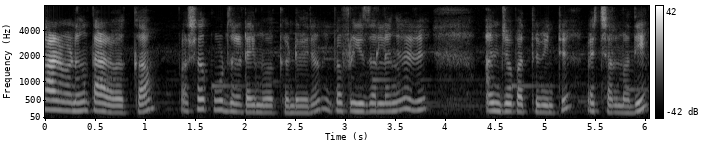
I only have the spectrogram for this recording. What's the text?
താഴെ വേണമെങ്കിൽ താഴെ വെക്കാം. പക്ഷേ കൂടുതൽ ടൈം വെക്കേണ്ടി വരും. ഇപ്പോൾ ഫ്രീസറിലെങ്കിൽ ഒരു അഞ്ചോ പത്ത് മിനിറ്റ് വെച്ചാൽ മതി.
